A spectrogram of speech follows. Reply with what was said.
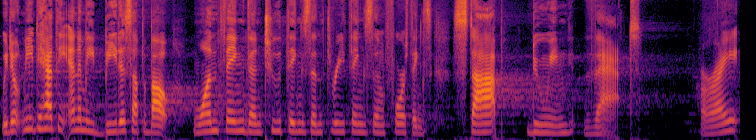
We don't need to have the enemy beat us up about one thing, then two things, then three things, then four things. Stop doing that. All right?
